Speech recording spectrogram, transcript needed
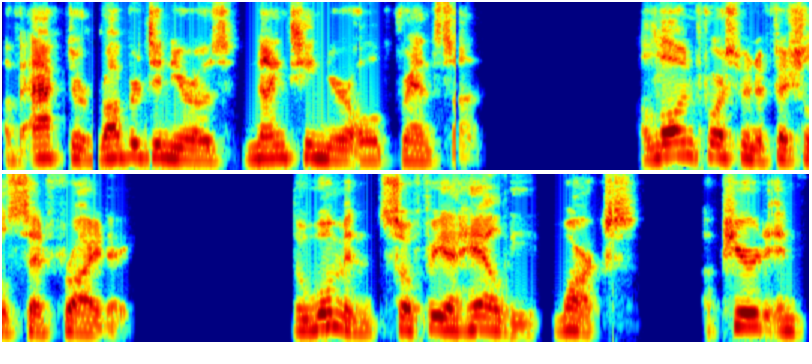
of actor Robert De Niro's 19 year old grandson. A law enforcement official said Friday. The woman, Sophia Haley Marks, appeared in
